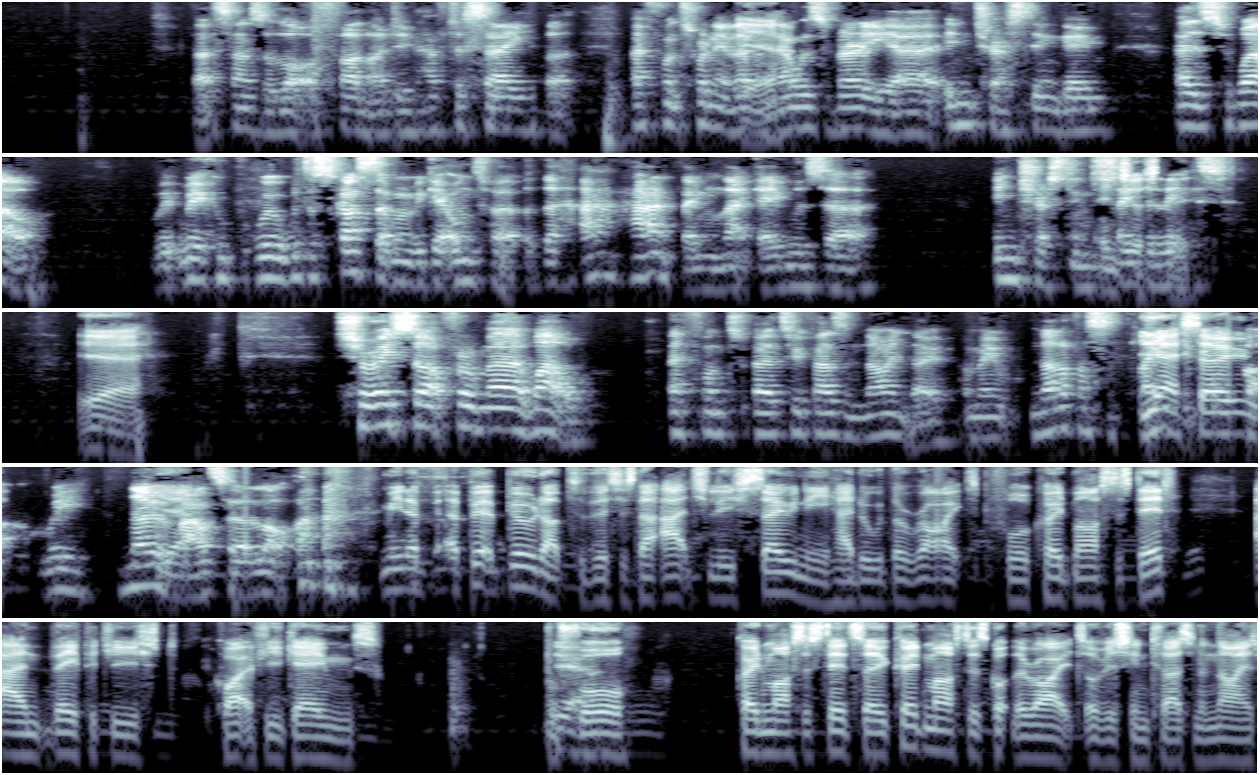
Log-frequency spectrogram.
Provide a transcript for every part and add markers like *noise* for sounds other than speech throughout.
That sounds a lot of fun, I do have to say. But F1 2011, Yeah. that was a very uh, interesting game as well. We, we can, we'll discuss that when we get onto it. But the ha- thing on that game was uh, interesting, to say the least. Yeah. Shall I start from, uh, well, F1 t- uh, 2009, though? I mean, none of us have played Yeah, it, so- but we know Yeah. about it a lot. *laughs* I mean, a, a bit of build up to this is that actually Sony had all the rights before Codemasters did, and they produced quite a few games before Codemasters did. So Codemasters got the rights, obviously, in 2009,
